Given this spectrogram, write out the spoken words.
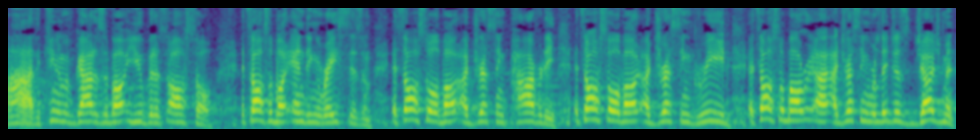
ah, the kingdom of God is about you, but it's also, it's also about ending racism. It's also about addressing poverty. It's also about addressing greed. It's also about uh, addressing religious judgment.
